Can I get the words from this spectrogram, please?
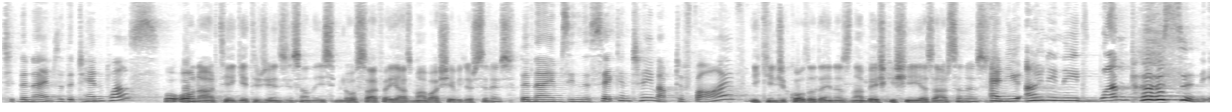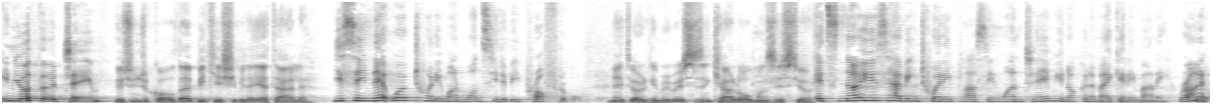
the names of the 10 plus, O 10 artıya getireceğiniz insanların ismini o sayfaya yazmaya başlayabilirsiniz. the names in the second team up to five. İkinci kolda da en azından 5 kişiyi yazarsınız. And you only need one person in your third team. Üçüncü kolda bir kişi bile yeterli. You see, Network 21 wants you to be profitable. Network 21 sizin karlı olmanızı istiyor. It's no use having 20 plus in one team, you're not going to make any money, right?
